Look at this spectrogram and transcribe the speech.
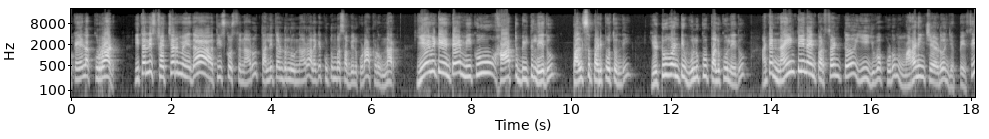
ఒకేళ్ళ కుర్రాడు. ఇతన్ని స్ట్రెచ్చర్ మీద తీసుకొస్తున్నారు తల్లిదండ్రులు ఉన్నారు అలాగే కుటుంబ సభ్యులు కూడా అక్కడ ఉన్నారు. ఏమిటి అంటే మీకు హార్ట్ బీట్ లేదు పల్స్ పడిపోతుంది ఎటువంటి ఉలుకు పలుకు లేదు అంటే నైంటీ నైన్ పర్సెంట్ ఈ యువకుడు మరణించాడు అని చెప్పేసి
